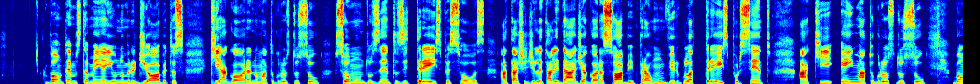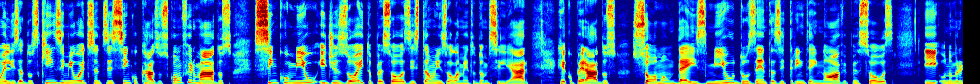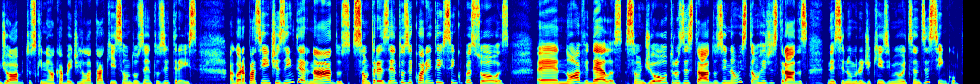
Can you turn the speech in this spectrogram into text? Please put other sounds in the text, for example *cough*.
Bom, temos também aí o número de óbitos que agora no Mato Grosso do Sul somam 203 pessoas. A taxa de letalidade agora sobe para 1,3% aqui em Mato Grosso do Sul. Bom, Elisa, dos 15.805 casos confirmados, 5.018 pessoas estão em isolamento domiciliar. Recuperados somam 10.239 pessoas. E o número de óbitos, que nem eu acabei de relatar aqui, são 203. Agora, pacientes internados são 345 pessoas. É, nove delas são de outros estados e não estão registradas nesse número de 15.805. Uh,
